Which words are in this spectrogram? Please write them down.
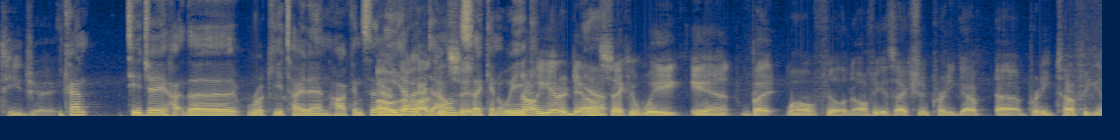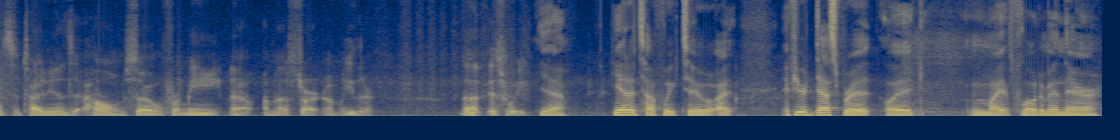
TJ. He kind TJ, the rookie tight end Hockenson. Oh, he had a down second week. No, he had a down Yeah. second week, and but well, Philadelphia is actually pretty go, uh, pretty tough against the tight ends at home. So for me, no, I'm not starting them either. Not this week. Yeah, he had a tough week too. I, if you're desperate, like, might float him in there.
